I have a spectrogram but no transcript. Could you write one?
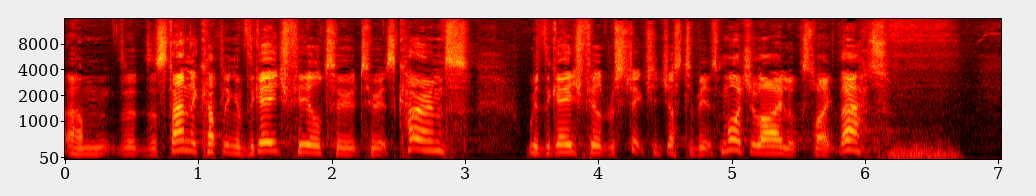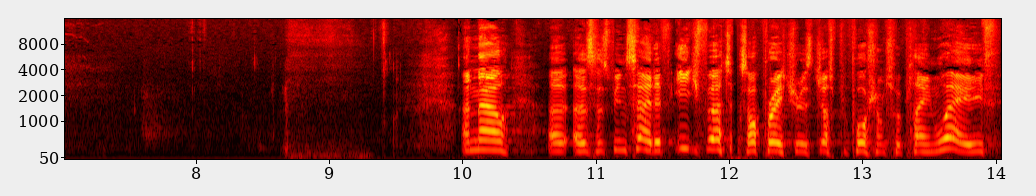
um, the, the, standard coupling of the gauge field to, to its current, with the gauge field restricted just to be its moduli, looks like that. And now, uh, as has been said, if each vertex operator is just proportional to a plane wave,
